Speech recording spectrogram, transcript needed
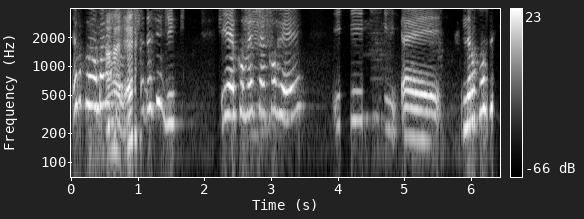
Eu vou correr uma maratona. Ah, é? Eu decidi. E aí eu comecei a correr e, e, é, não consegui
